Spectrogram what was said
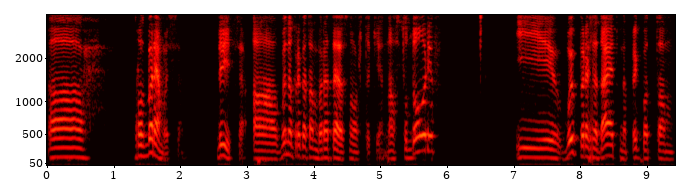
А, розберемося. Дивіться, а ви, наприклад, там берете знову ж таки на 100 доларів, і ви переглядаєте, наприклад, там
